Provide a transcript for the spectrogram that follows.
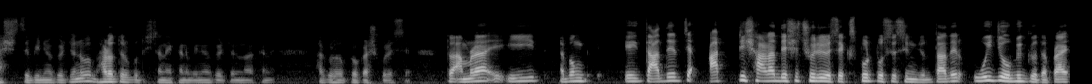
আসছে বিনিয়োগের জন্য বা ভারতের প্রতিষ্ঠান এখানে বিনিয়োগের জন্য এখানে আগ্রহ প্রকাশ করেছে। তো আমরা এই এবং এই তাদের যে আটটি সারা দেশে ছড়িয়ে রয়েছে এক্সপোর্ট প্রসেসিং জন্য, তাদের ওই যে অভিজ্ঞতা, প্রায়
